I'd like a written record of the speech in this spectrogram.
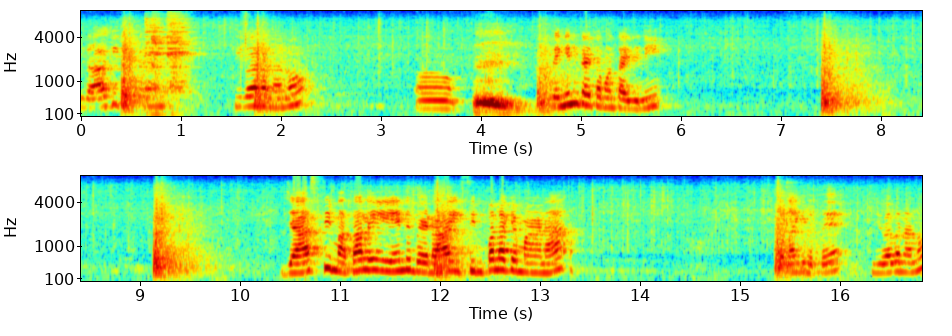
ಇದಾಗಿದೆ ಫ್ರೆಂಡ್ಸ್ ಇವಾಗ ನಾನು ತೆಂಗಿನಕಾಯಿ ತಗೊತಾ ಇದ್ದೀನಿ. ಜಾಸ್ತಿ ಮಸಾಲೆ ಏನು ಬೇಡ ಈ ಸಿಂಪಲಾಗೆ ಮಾಡೋಣ. ಚೆನ್ನಾಗಿರುತ್ತೆ. ಇವಾಗ ನಾನು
